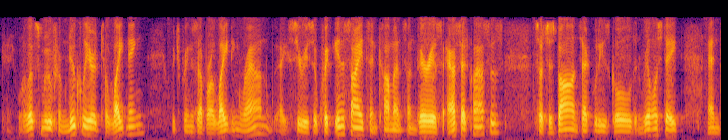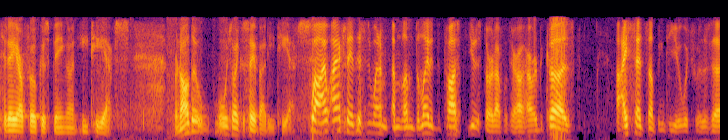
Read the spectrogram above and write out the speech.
Okay. Well, let's move from nuclear to lightning which brings up our lightning round, a series of quick insights and comments on various asset classes, such as bonds, equities, gold, and real estate, and today our focus being on ETFs. Rinaldo, what would you like to say about ETFs? Well, I, actually, this is what I'm, I'm, I'm delighted to toss to you to start off with, Howard, because I said something to you, which was, uh,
